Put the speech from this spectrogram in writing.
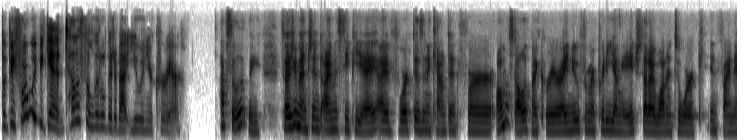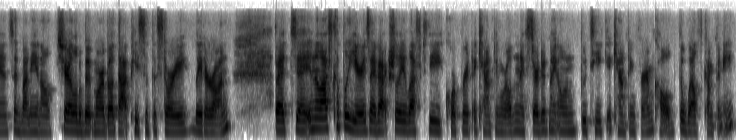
But before we begin, tell us a little bit about you and your career. Absolutely. So, as you mentioned, I'm a CPA. I've worked as an accountant for almost all of my career. I knew from a pretty young age that I wanted to work in finance and money, and I'll share a little bit more about that piece of the story later on. But uh, in the last couple of years, I've actually left the corporate accounting world and I've started my own boutique accounting firm called The Wellth Company.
